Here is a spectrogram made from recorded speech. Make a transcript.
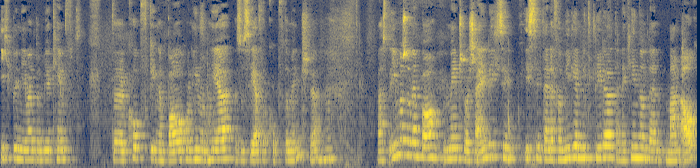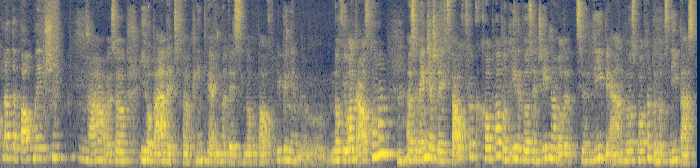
ich bin jemand, bei mir kämpft der Kopf gegen den Bauch und hin und her, also sehr verkopfter Mensch. Ja. Warst du immer schon ein Bauchmensch? Wahrscheinlich sind, ist, sind deine Familienmitglieder, deine Kinder und dein Mann auch lauter Bauchmenschen? Nein, also ich habe auch nicht von Kind her immer das nach dem Bauch. Ich bin in, nach Jahren draufgekommen. Mhm. Also wenn ich ein schlechtes Bauchgefühl gehabt habe und irgendwas entschieden habe oder zur Liebe an was gemacht habe, dann hat es nie passt.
